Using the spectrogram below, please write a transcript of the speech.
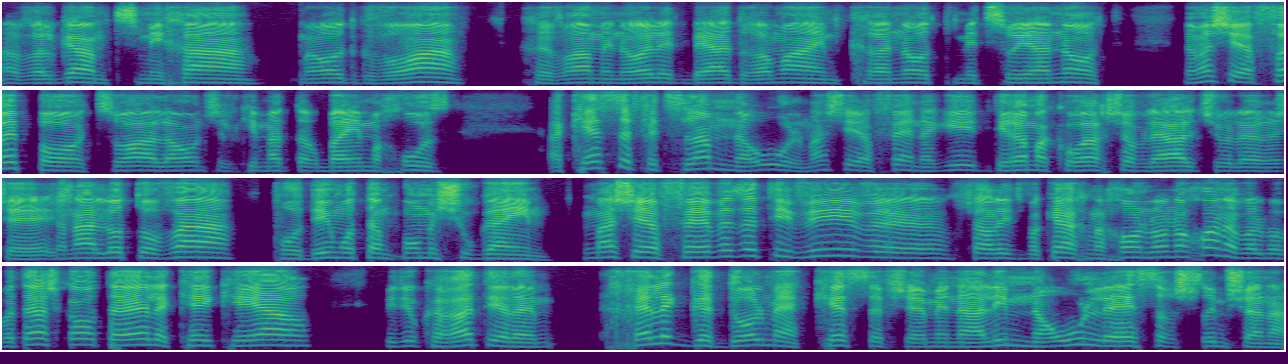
אבל גם צמיחה מאוד גבוהה, חברה מנוהלת ביד רמה עם קרנות מצוינות, ומה שיפה פה, תשואה על ההון של כמעט 40 אחוז, הכסף אצלם נעול, מה שיפה, נגיד, תראה מה קורה עכשיו לאלטשולר, ששנה לא טובה, פודים אותם כמו משוגעים. מה שיפה, וזה טבעי, ואפשר להתווכח נכון, לא נכון, אבל בבתי ההשקעות האלה, KKR, בדיוק קראתי עליהם, חלק גדול מהכסף שהם מנהלים נעול ל-10-20 שנה.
